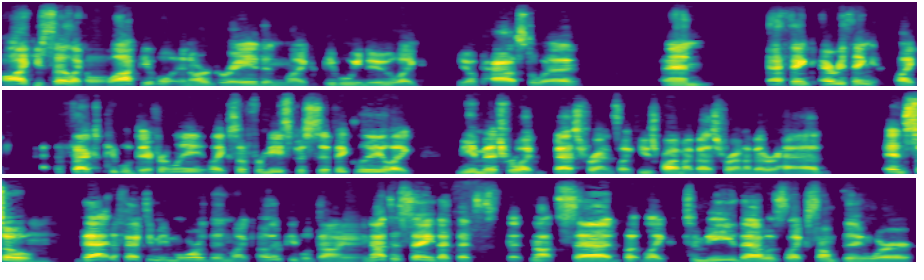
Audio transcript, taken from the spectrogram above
like you said, like a lot of people in our grade and like people we knew, like you know, passed away, and I think everything like affects people differently. Like, so for me specifically, like me and Mitch were like best friends. Like he was probably my best friend I've ever had, and so Mhm. that affected me more than like other people dying. Not to say that that's that's not sad, but like to me that was like something where,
